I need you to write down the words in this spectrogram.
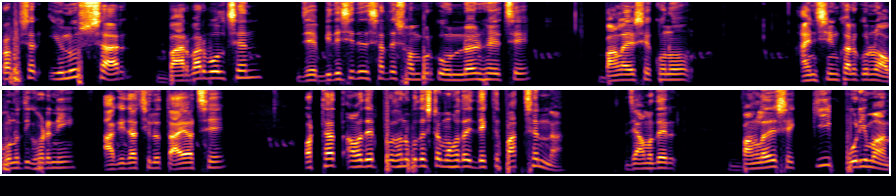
প্রফেসর ইউনুস স্যার বারবার বলছেন যে বিদেশিদের সাথে সম্পর্ক উন্নয়ন হয়েছে, বাংলাদেশে কোনো আইন শৃঙ্খলার কোনো অবনতি ঘটেনি, আগে যা ছিল তাই আছে অর্থাৎ আমাদের প্রধান উপদেষ্টা মহোদয় দেখতে পাচ্ছেন না যে আমাদের বাংলাদেশে কি পরিমাণ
